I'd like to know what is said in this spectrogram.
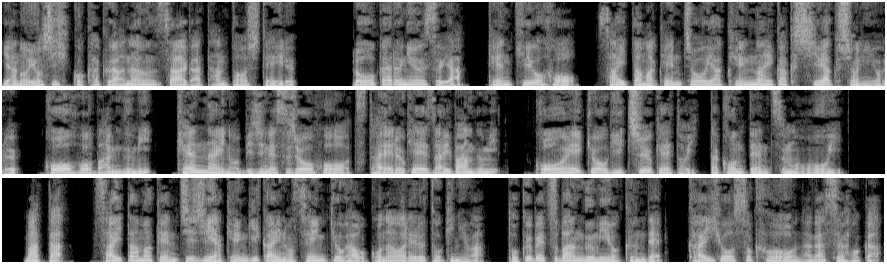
矢野義彦各アナウンサーが担当している。ローカルニュースや、天気予報、埼玉県庁や県内各市役所による広報番組、県内のビジネス情報を伝える経済番組、公営競技中継といったコンテンツも多い。また、埼玉県知事や県議会の選挙が行われる時には、特別番組を組んで、開票速報を流すほか、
